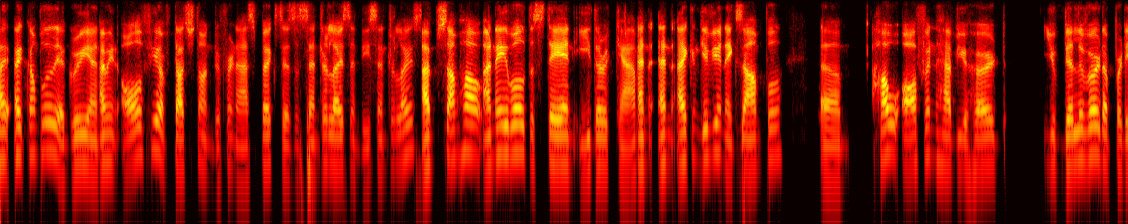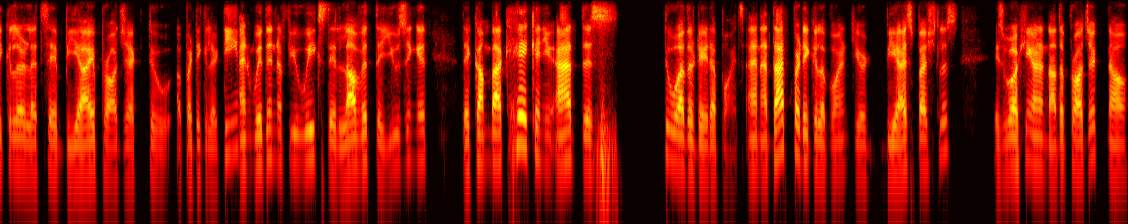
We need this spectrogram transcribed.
I, I completely agree. And I mean, all of you have touched on different aspects. There's a centralized and decentralized. I'm somehow unable to stay in either camp. And, and I can give you an example. Um, how often have you heard you've delivered a particular, let's say, BI project to a particular team, and within a few weeks they love it, they're using it. They come back, hey, can you add this to other data points? And at that particular point, your BI specialist is working on another project. Now,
